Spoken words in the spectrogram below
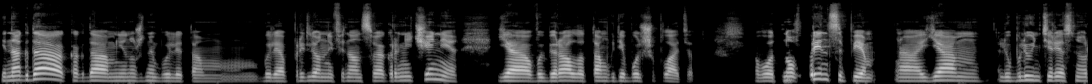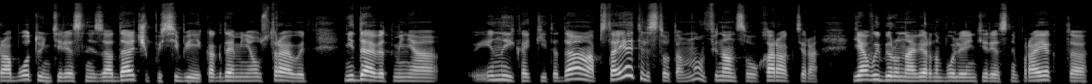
Иногда, когда мне нужны были там были определенные финансовые ограничения, я выбирала там, где больше платят. Вот. Но, в принципе, я люблю интересную работу, интересные задачи по себе. И когда меня устраивает, не давят меня иные какие-то, да, обстоятельства там, ну, финансового характера, я выберу, наверное, более интересный проект, э,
